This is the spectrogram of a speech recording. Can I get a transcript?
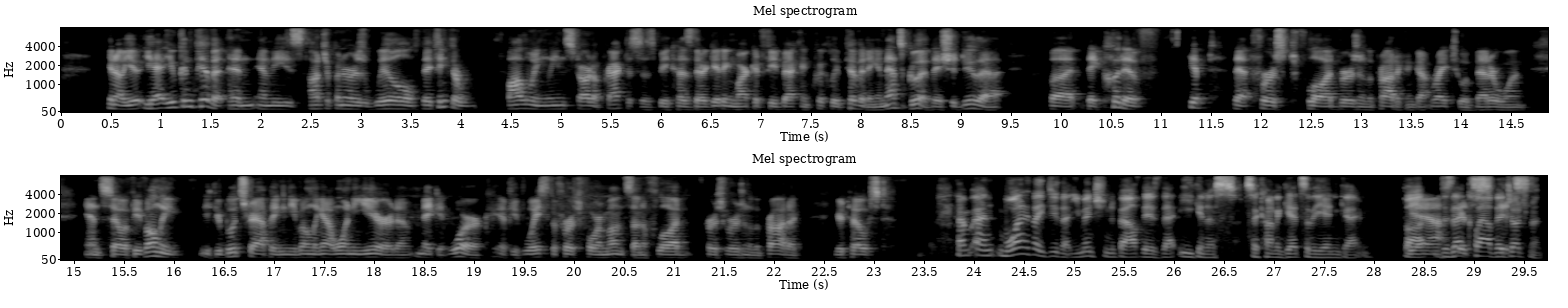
you know, you, you you can pivot, and and these entrepreneurs will. They think they're following lean startup practices because they're getting market feedback and quickly pivoting. And that's good. They should do that. But they could have skipped that first flawed version of the product and got right to a better one. And so if you've only if you're bootstrapping and you've only got one year to make it work, if you've wasted the first four months on a flawed first version of the product, you're toast. Um, and why do they do that? You mentioned about there's that eagerness to kind of get to the end game, but yeah, does that cloud their judgment?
